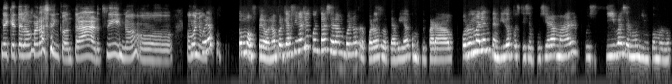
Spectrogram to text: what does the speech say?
de que te lo fueras a encontrar, sí, ¿no? O, o bueno como feo, ¿no? Porque al final de cuentas eran buenos recuerdos lo que había, como que para, por un malentendido, pues que se pusiera mal, pues iba a ser muy incómodo.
